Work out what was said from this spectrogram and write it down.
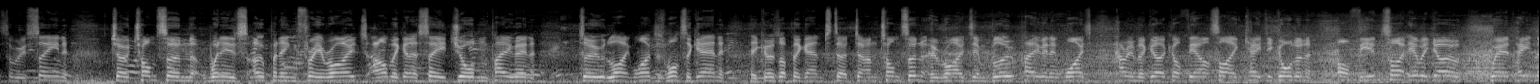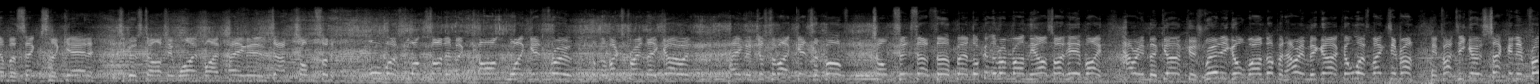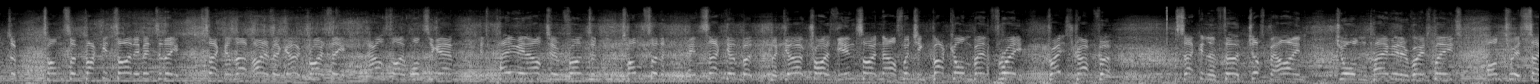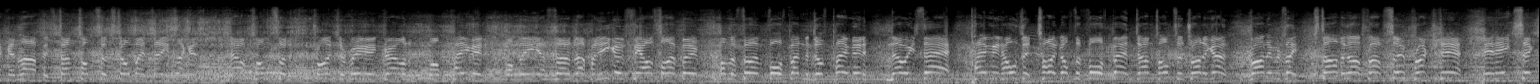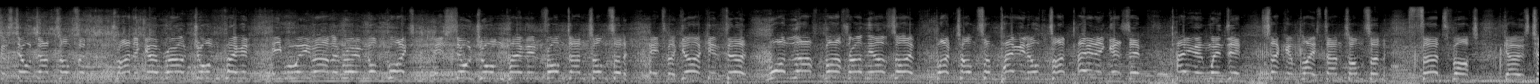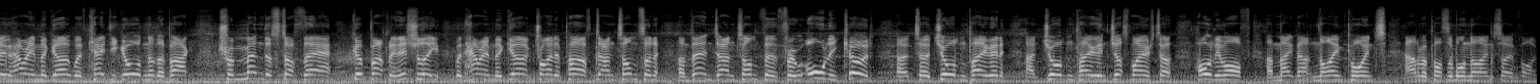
So we've seen Joe Thompson win his opening three rides. Are we going to see Jordan Palin do likewise? As once again he goes up against uh, Dan Thompson, who rides in blue, Palin in white, Harry McGurk off the outside, Katie Gordon off the inside. Here we go with heat number six, and again it's a good start in white by Palin. Dan Thompson almost alongside him, but can't quite get through. On the back straight they go, and Palin just about gets above Thompson. It's that third bend. Look at the run around the outside here by Harry McGurk, who's really got wound up, and Harry McGurk almost makes it run. In fact, he goes second in front of Thompson, back inside him into the second lap. Harry McGurk tries the outside once again. It's Palin out in front and Thompson in second, but McGurk tries the inside now, switching back on bend three. Great scrap for second and third just behind Jordan Palin in race leads onto his second lap. It's Dan Thompson still maintaining second. Now To regain ground on Palin on the uh, third lap, and he goes for the outside move on the third and fourth bend. And does Palin? No, he's there. Palin holds it tight off the fourth bend. Dan Thompson trying to go round him as they start the last lap. Super action here in H6, and still Dan Thompson trying to go round Jordan Palin. He will be around the room, not quite. It's still Jordan Palin from Dan Thompson. It's McGurk in third. One last pass around the outside by Thompson. Palin holds tight. Palin gets him. Palin wins it. Second place, Dan Thompson. Third spot goes to Harry McGurk with Katie Gordon at the back. Tremendous stuff there. Good battle initially with Harry McGurk trying to pass Dan Thompson, and then Dan Thompson threw all he could at uh, Jordan Palin, and Jordan Palin just managed to hold him off and make that nine points out of a possible nine so far.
